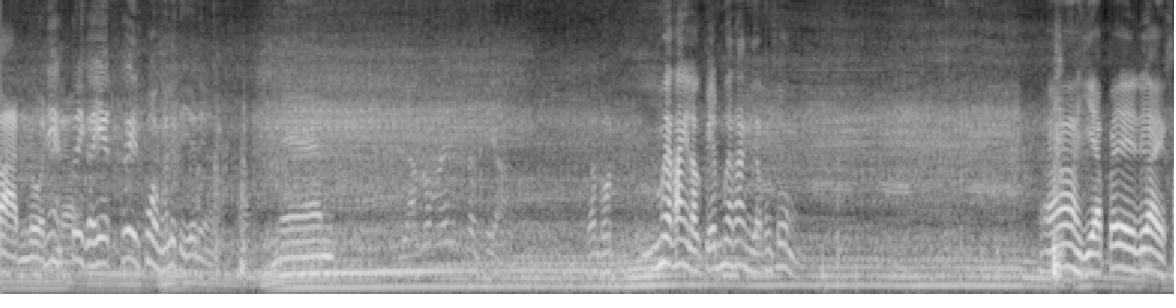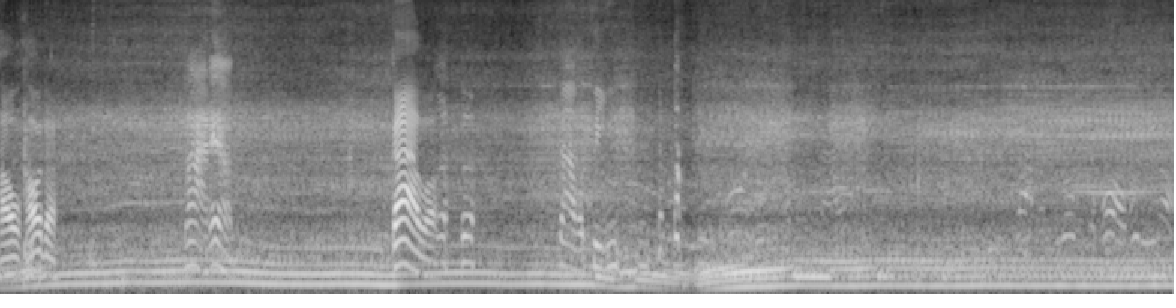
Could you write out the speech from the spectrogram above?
บ้านรถเนี่ยเนี่ยตัวนี้ก็เฮ็ดเคยพ่วงมันเลยตีเนี่ย แมนอยากลงให้เสียแล้วรถเมื่อทางเราเปลี่ยนเมื่อทางเราต้องส่งอ่าเหยียบไปเรื่อยๆเขาเขาน่ะกล้าได้ครับกล้าบ่กล้าบักสิงพ่อผู้นี้เนาะ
